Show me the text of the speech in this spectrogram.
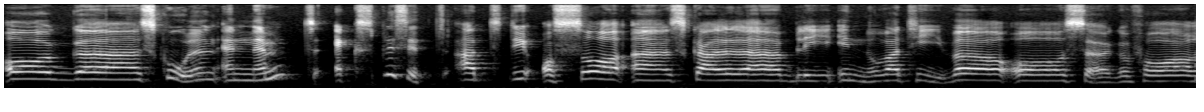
Og skolen er nevnt eksplisitt at de også skal bli innovative og sørge for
